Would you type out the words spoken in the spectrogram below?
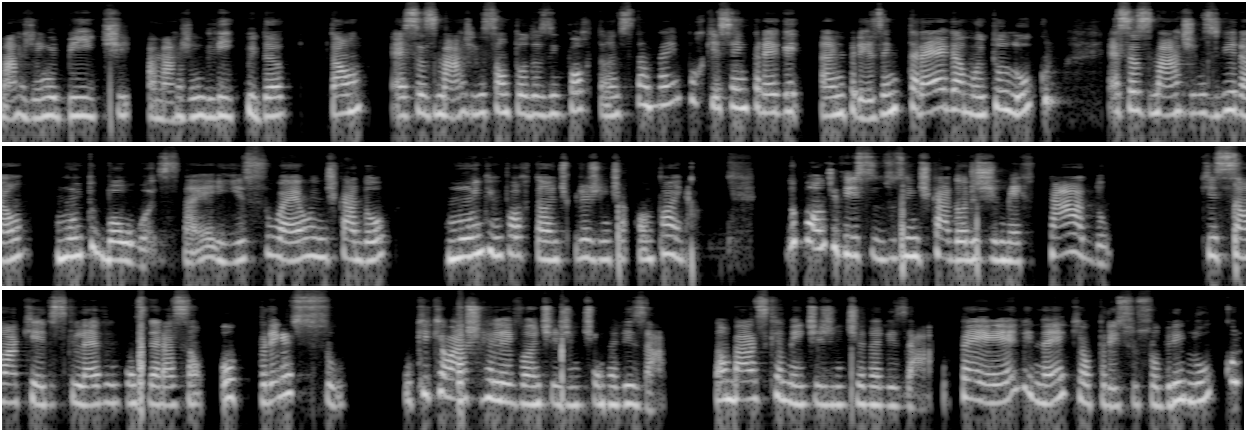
margem EBIT, a margem líquida. Então, essas margens são todas importantes também, porque se a, emprega, a empresa entrega muito lucro, essas margens virão muito boas, né? E isso é um indicador muito importante para a gente acompanhar. Do ponto de vista dos indicadores de mercado, que são aqueles que levam em consideração o preço, o que, que eu acho relevante a gente analisar? Então, basicamente, a gente analisar o PL, né, que é o preço sobre lucro,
